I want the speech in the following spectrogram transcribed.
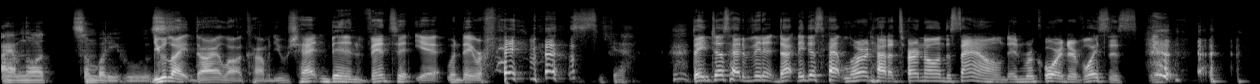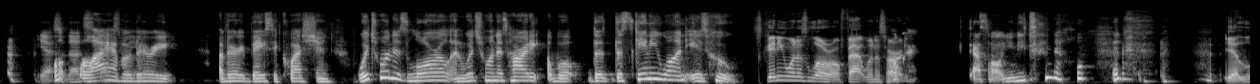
I am not somebody who's you like dialogue comedy, which hadn't been invented yet when they were famous. yeah. They just had invented. They just had learned how to turn on the sound and record their voices. Yeah. So that's well, I that's have a very a very basic question. Which one is Laurel and which one is Hardy? Well, the the skinny one is who? Skinny one is Laurel, fat one is Hardy. Okay. That's all you need to know. Yeah,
